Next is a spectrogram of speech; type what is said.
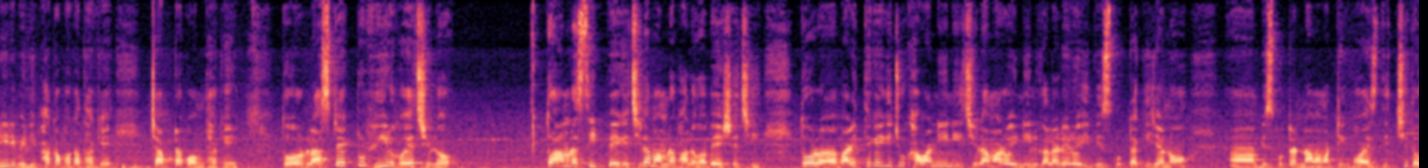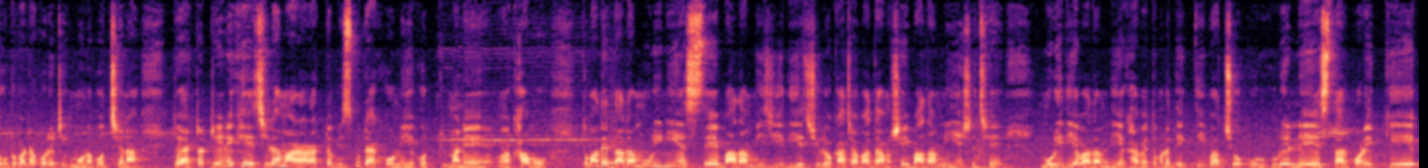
নিরিবিলি, ফাঁকা ফাঁকা থাকে, চাপটা কম থাকে। তো লাস্টে একটু ভিড় হয়েছিল। তো আমরা সিট পেয়ে গেছিলাম, আমরা ভালোভাবে এসেছি। তো বাড়ির থেকেই কিছু খাবার নিয়ে নিয়েছিলাম, আর ওই নীল কালারের ওই বিস্কুটটা কি যেন বিস্কুটটার নাম আমার ঠিক ভয়েস দিচ্ছি তো হুটোপাটা করে ঠিক মনে পড়ছে না। তো একটা ট্রেনে খেয়েছিলাম, আর আর একটা বিস্কুট এখন ইয়ে কর মানে খাব। তোমাদের দাদা মুড়ি নিয়ে এসছে, বাদাম ভিজিয়ে দিয়েছিল, কাঁচা বাদাম, সেই বাদাম নিয়ে এসেছে, মুড়ি দিয়ে বাদাম দিয়ে খাবে। তোমরা দেখতেই পাচ্ছ, কুরকুরে লেস, তারপরে কেক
